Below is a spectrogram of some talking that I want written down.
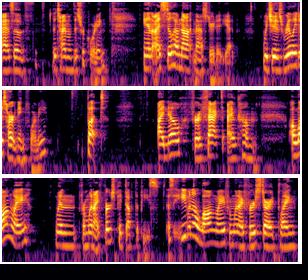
as of the time of this recording, and I still have not mastered it yet, which is really disheartening for me. But I know for a fact I've come a long way when from when I first picked up the piece. That's even a long way from when I first started playing,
